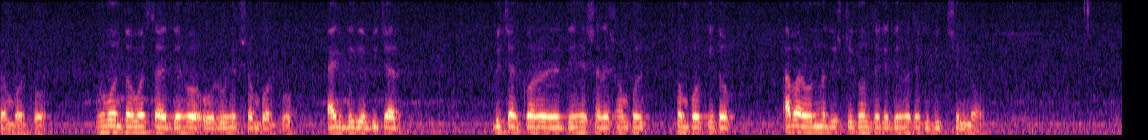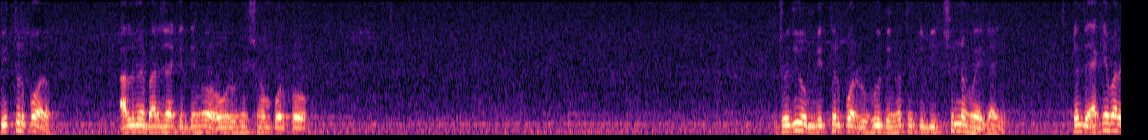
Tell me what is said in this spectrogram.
সম্পর্ক। ঘুমন্ত অবস্থায় দেহ ও রুহের সম্পর্ক। একদিকে বিচার বিচার করার দেহের সাথে সম্পর্কিত, আবার অন্য দৃষ্টিকোণ থেকে দেহ থেকে বিচ্ছিন্ন। মৃত্যুর পর আলমে বারজাকে দেহ ও রুহের সম্পর্ক যদিও মৃত্যুর পর রুহু দেহ থেকে বিচ্ছিন্ন হয়ে যায়, কিন্তু একেবারে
